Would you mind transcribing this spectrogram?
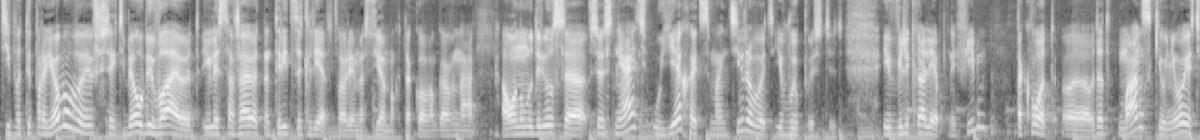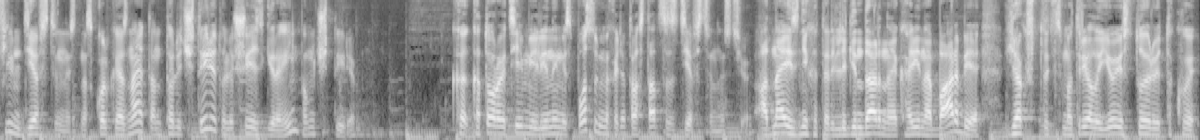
Типа ты проебываешься, и тебя убивают или сажают на 30 лет во время съемок такого говна. А он умудрился все снять, уехать, смонтировать и выпустить. И великолепный фильм. Так вот, э, вот этот Манский, у него есть фильм «Девственность». Насколько я знаю, там то ли 4, то ли 6 героинь, по-моему, 4 которые теми или иными способами хотят расстаться с девственностью. Одна из них это легендарная Карина Барби. Я, кстати, смотрел ее историю такой,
